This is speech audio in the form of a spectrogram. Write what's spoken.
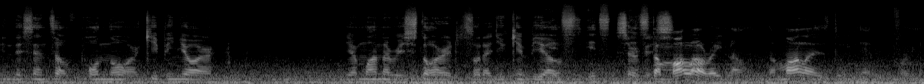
in the sense of pono or keeping your your mana restored so that you can be of it's it's it's the mala right now. The mala is doing that for me.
